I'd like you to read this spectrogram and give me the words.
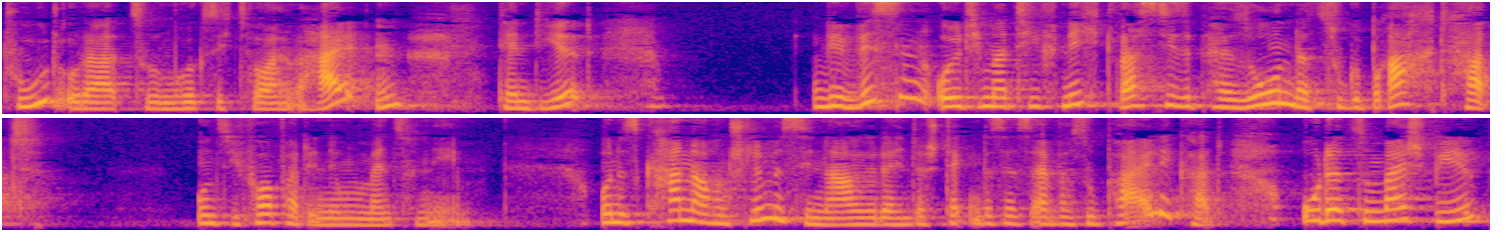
tut oder zum rücksichtsvollen Verhalten tendiert. Wir wissen ultimativ nicht, was diese Person dazu gebracht hat, uns die Vorfahrt in dem Moment zu nehmen. Und es kann auch ein schlimmes Szenario dahinter stecken, dass er es einfach super eilig hat. Oder zum Beispiel,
